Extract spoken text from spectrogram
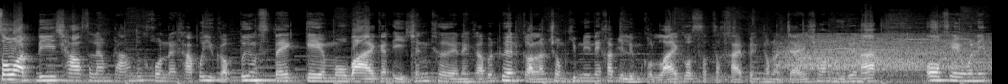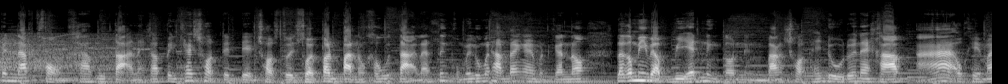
สวัสดีชาวสแลมดังทุกคนนะครับก็อยู่กับปื้มสเต็กเกมโมบายกันอีกเช่นเคยนะครับ เพื่อนๆ ก่อนรับชมคลิปนี้นะครับ อย่าลืมกดไลค์กด subscribe เป็นกำลังใจให้ช่องนี้ด้วยนะ โอเค วันนี้เป็นนัดของคาบุตะนะครับ เป็นแค่ช็อตเด็ดๆช็อตสวยๆ ปันๆ ของคาบุตะนะ ซึ่งผมไม่รู้มาทำได้ไงเหมือนกันเนาะแล้วก็มีแบบ vs 1ต่อ1บางช็อตให้ดูด้วยนะครับอ่าโอเคไหม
